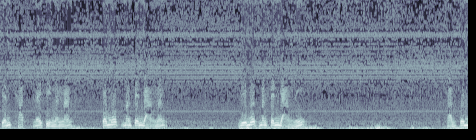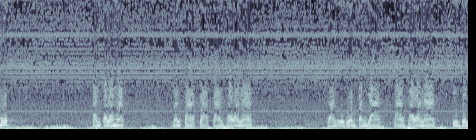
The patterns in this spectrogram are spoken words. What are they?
เห็นชัดในสิ่งนั้นนั้น สมมติมันเป็นอย่างนั้นวิมุตมันเป็นอย่างนี้ท่านสมมติท่านปรมัตมันทราบจากการภาวนา การอบรมปัญญาทางภาวนาจึงเป็น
